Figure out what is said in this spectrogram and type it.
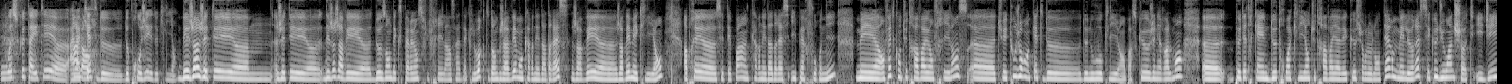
Ou est-ce que tu as été euh, à la quête de, de projets et de clients? Déjà, j'étais, euh, j'étais, euh, déjà j'avais deux ans d'expérience freelance avec work, donc j'avais mon carnet d'adresses, j'avais, j'avais mes clients. Après, c'était pas un carnet d'adresses hyper fourni, mais en fait, quand tu travailles en freelance, tu es toujours en quête de, de nouveaux clients. Parce que généralement, peut-être qu'il y a deux, trois clients, tu travailles avec eux sur le long terme, mais le reste c'est que du one shot.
